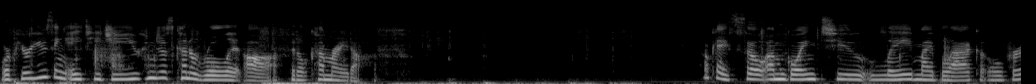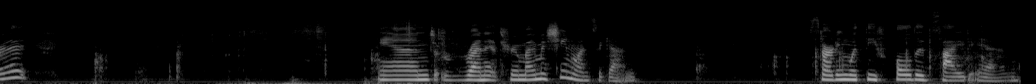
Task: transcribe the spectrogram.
or if you're using ATG, you can just kind of roll it off. It'll come right off. Okay, so I'm going to lay my black over it. And run it through my machine once again, starting with the folded side in.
